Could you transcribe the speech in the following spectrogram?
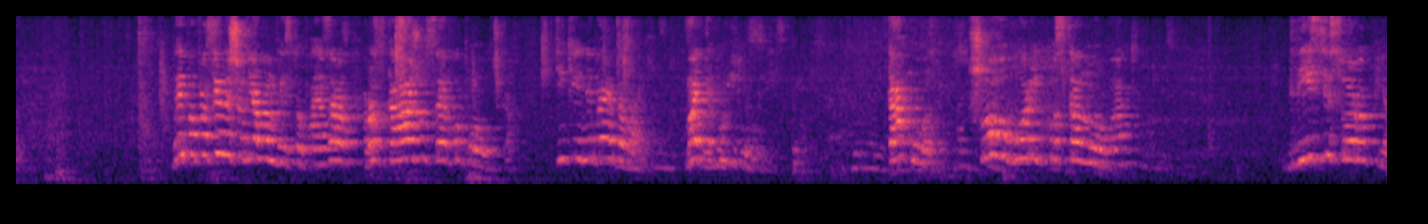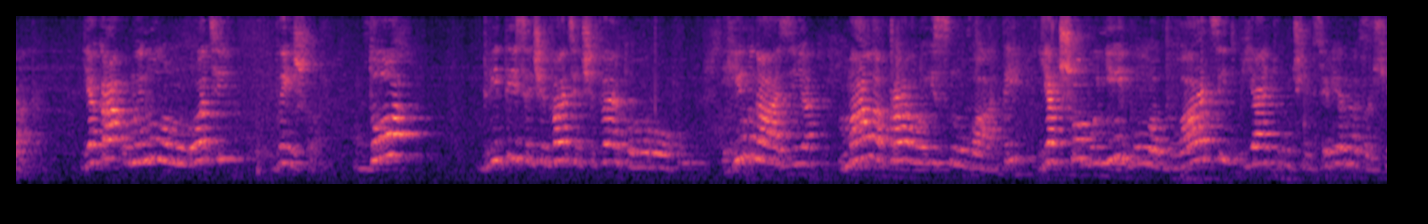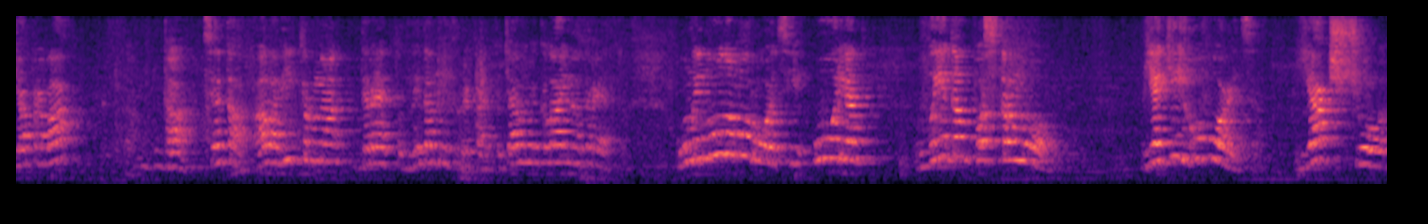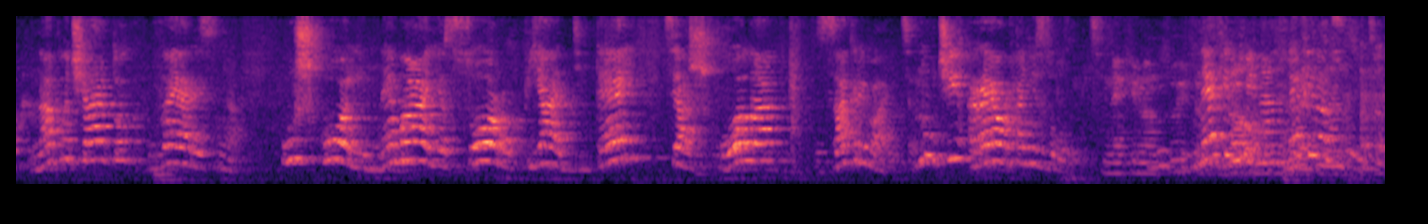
Ви попросили, щоб я вам виступила. Я зараз розкажу все по полочках. Тільки не передавайте. Майте культуру. Так от, що говорить постанова 245, яка у минулому році вийшла. До 2024 року гімназія мала право існувати, якщо б у ній було 25 учнів. Сергій Анатолійович, я права? Так, це так. Алла Вікторовна директор, не дадуть брехати, Тетяна Миколаївна директор. У минулому році уряд видав постанову, в якій говориться, якщо на початок вересня у школі немає 45 дітей, ця школа закривається. Ну чи реорганізовується. Не фінансується. Не, фіну- не фінансується.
